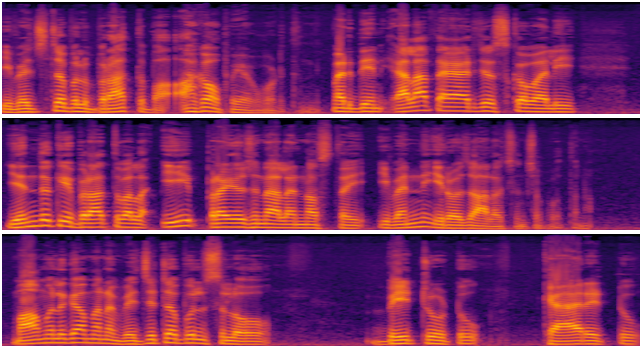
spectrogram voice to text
ఈ వెజిటబుల్ బ్రాత్ బాగా ఉపయోగపడుతుంది. మరి దీన్ని ఎలా తయారు చేసుకోవాలి? ఎందుకు ఈ బ్రాత్ వల్ల ఈ ప్రయోజనాలన్నీ వస్తాయి? ఇవన్నీ ఈరోజు ఆలోచించబోతున్నాం. మామూలుగా మన వెజిటబుల్స్లో బీట్రూటు క్యారెట్టు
